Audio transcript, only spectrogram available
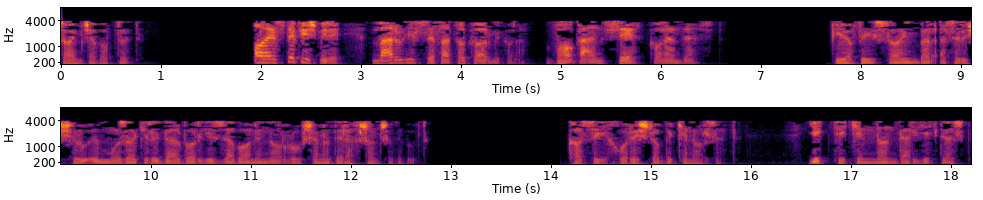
سایم جواب داد آهسته پیش میره من روی صفتها کار می‌کنم واقعا سحر کننده است قیافه ساین بر اثر شروع مذاکره درباره زبان نو روشن و درخشان شده بود. کاسه خورش را به کنار زد یک تکه نان در یک دست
